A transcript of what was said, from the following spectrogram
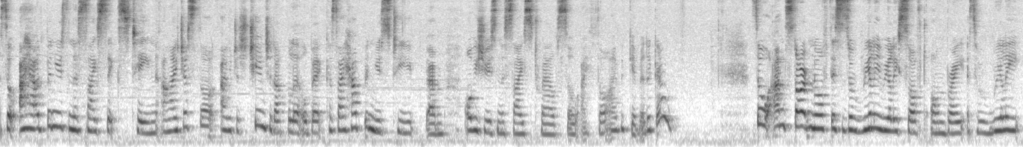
so I had been using a size 16 and I just thought I would just change it up a little bit because I have been used to um, always using a size 12 so I thought I would give it a go. So I'm starting off, this is a really really soft ombre, it's a really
